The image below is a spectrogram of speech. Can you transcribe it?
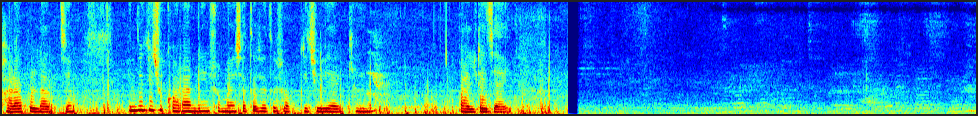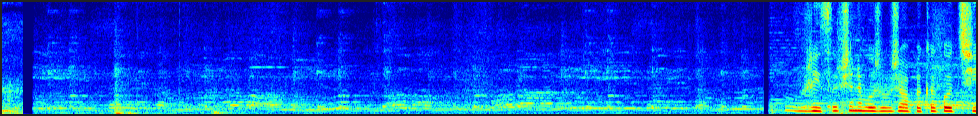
খারাপও লাগছে। কিন্তু কিছু করার নেই, সময়ের সাথে সাথে সব কিছুই আর কি। পাল্টে যায়। রিসেপশনে বসে বসে অপেক্ষা করছি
